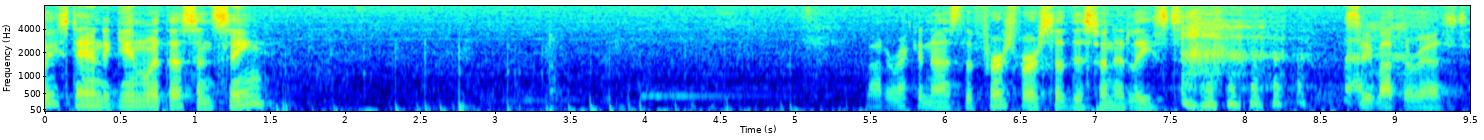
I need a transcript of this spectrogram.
please stand again with us and sing? Got to recognize the first verse of this one at least. See about the rest.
